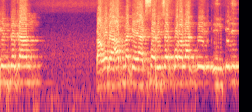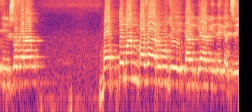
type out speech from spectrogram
কিনতে যান তাহলে আপনাকে একসার হিসাব করা লাগবে তিন কেজি তিনশো গ্রাম। বর্তমান বাজার অনুযায়ী কালকে আমি দেখেছি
